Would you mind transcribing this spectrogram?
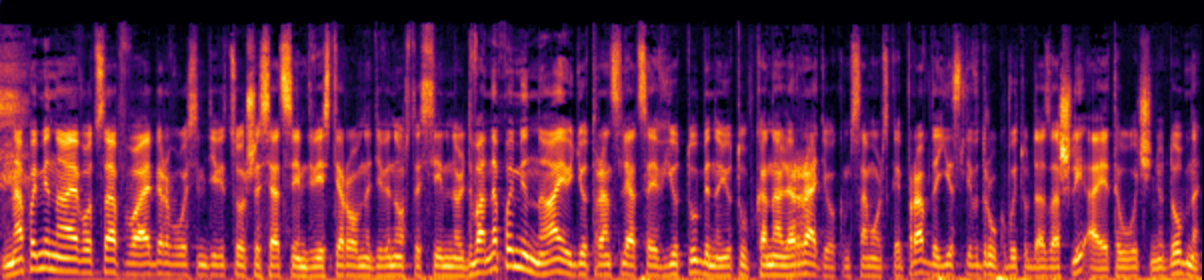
Напоминаю, WhatsApp Viber 8 967 200 ровно 9702. Напоминаю, идет трансляция в Ютубе, на YouTube-канале радио «Комсомольская правда». Если вдруг вы туда зашли, а это очень удобно,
